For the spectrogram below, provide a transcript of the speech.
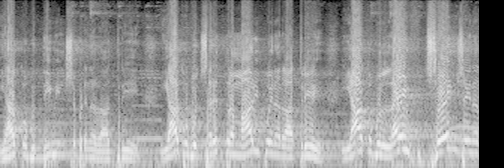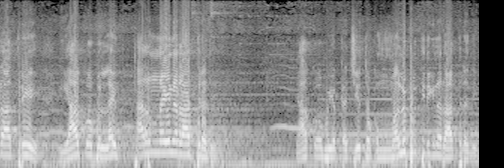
యాకోబు దీవించబడిన రాత్రి యాకోబు చరిత్ర మారిపోయిన రాత్రి యాకోబు లైఫ్ చేంజ్ అయిన రాత్రి యాకోబు లైఫ్ టర్న్ అయిన రాత్రి అది. యాకోబు యొక్క జీవితం ఒక మలుపు తిరిగిన రాత్రి అది.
